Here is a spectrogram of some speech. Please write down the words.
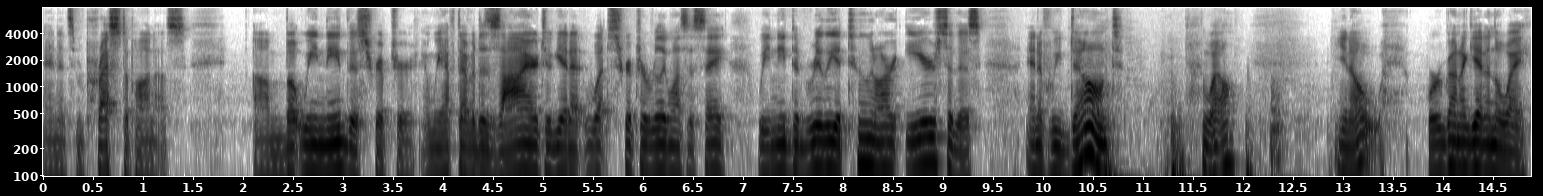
and it's impressed upon us. Um, but we need this scripture and we have to have a desire to get at what scripture really wants to say. We need to really attune our ears to this. And if we don't, well, you know, we're going to get in the way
